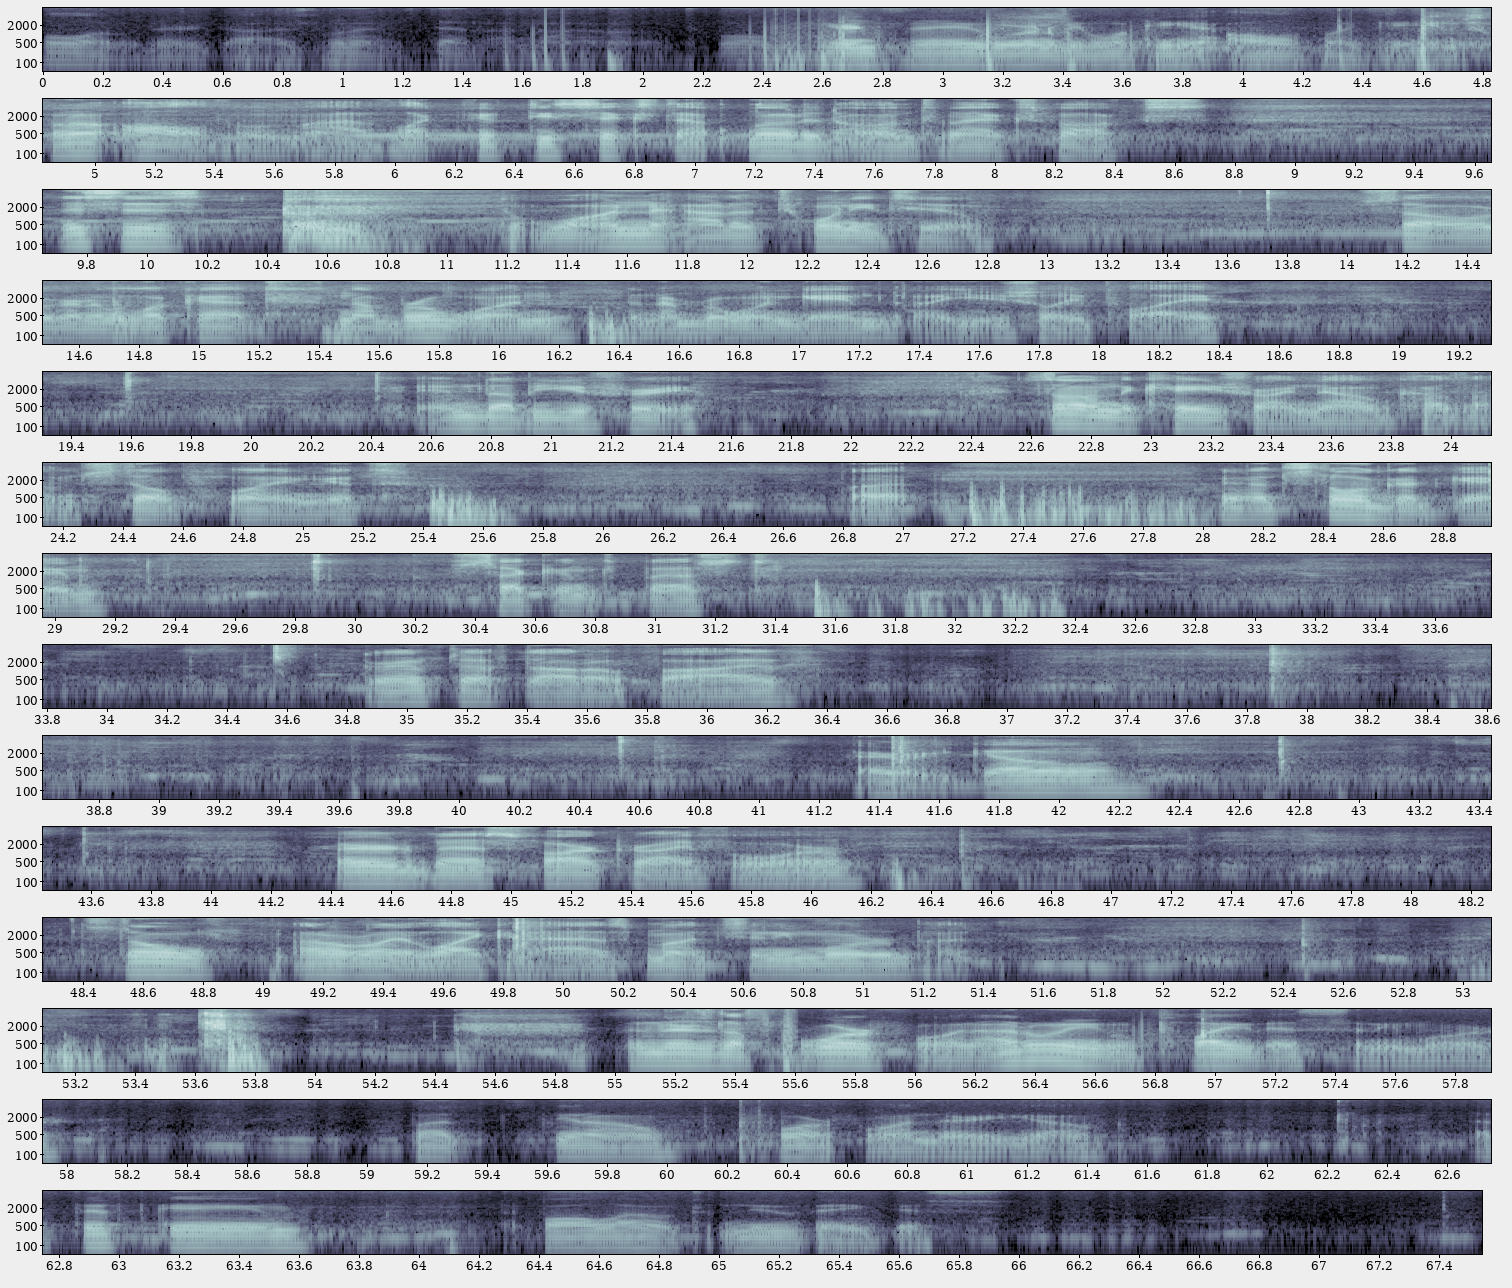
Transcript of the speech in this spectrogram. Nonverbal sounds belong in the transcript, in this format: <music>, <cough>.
Hello there, guys. My Dead. I'm uh, 12 here, and today we're going to be looking at all of my games. Well, not all of them. I have like 56 downloaded onto my Xbox. This is <clears throat> one out of 22. So we're going to look at number one, the number one game that I usually play. MW3. It's not on the cage right now because I'm still playing it. But, yeah, it's still a good game. Second best. Grand Theft Auto 5. There we go. Third best Far Cry 4. Still, I don't really like it as much anymore, but. <laughs> then there's the fourth one. I don't even play this anymore. But, you know, fourth one, there you go. The fifth game, Fallout New Vegas.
